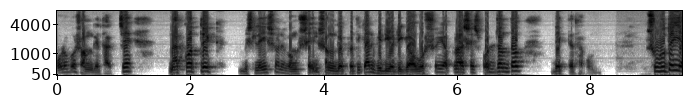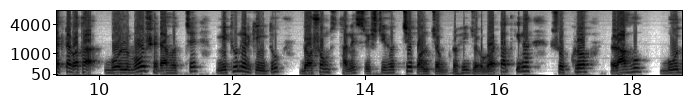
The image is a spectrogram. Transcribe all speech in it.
করব। সঙ্গে থাকছে নাক্ষত্রিক বিশ্লেষণ এবং সেই সঙ্গে প্রতিকার ভিডিওটিকে অবশ্যই আপনারা শেষ পর্যন্ত দেখতে থাকুন। শুরুতেই একটা কথা বলব, সেটা হচ্ছে মিথুনের কিন্তু দশম স্থানে সৃষ্টি হচ্ছে পঞ্চগ্রহী যোগ। অর্থাৎ কিনা শুক্র, রাহু, বুধ,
